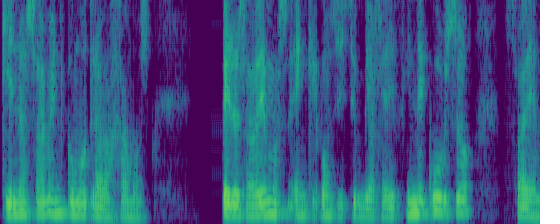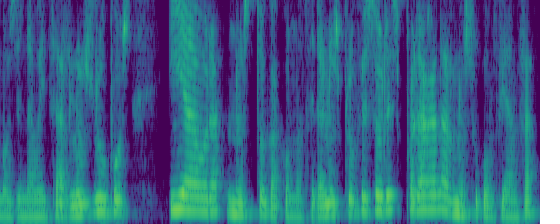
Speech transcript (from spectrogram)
que no saben cómo trabajamos, pero sabemos en qué consiste un viaje de fin de curso, sabemos dinamizar los grupos y ahora nos toca conocer a los profesores para ganarnos su confianza.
